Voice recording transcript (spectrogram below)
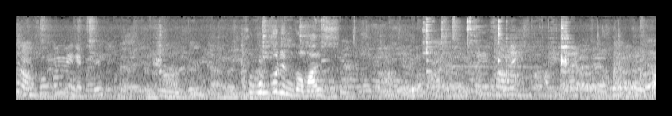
후추랑 소금이겠지? 소금 뿌리면 더 맛있어. 생선에. 그러니까.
